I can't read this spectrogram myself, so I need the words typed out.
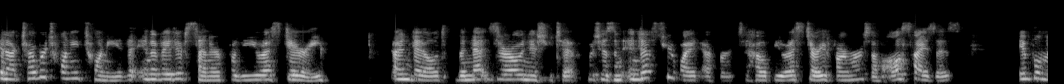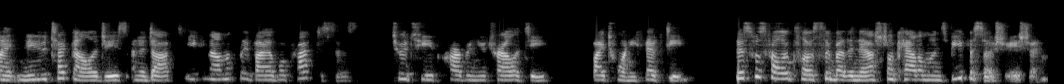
In October 2020, the Innovative Center for the U.S. Dairy unveiled the Net Zero Initiative, which is an industry wide effort to help US dairy farmers of all sizes implement new technologies and adopt economically viable practices to achieve carbon neutrality by 2050. This was followed closely by the National Cattlemen's Beef Association.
